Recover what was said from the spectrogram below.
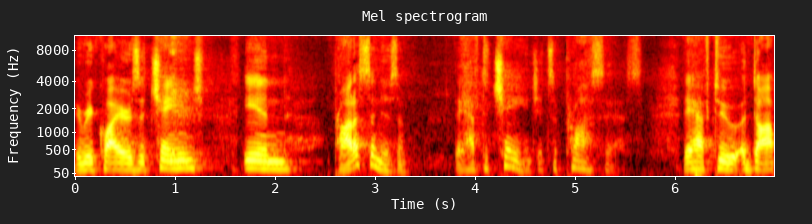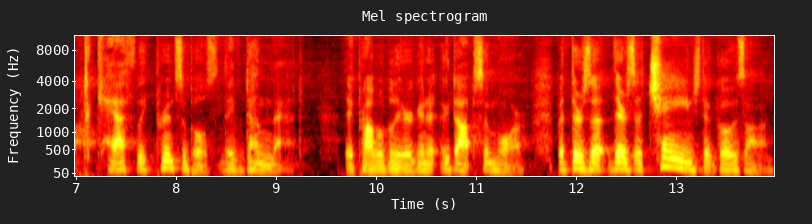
It requires a change in Protestantism. They have to change, it's a process. They have to adopt Catholic principles. They've done that. They probably are going to adopt some more. But there's a, there's a change that goes on.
